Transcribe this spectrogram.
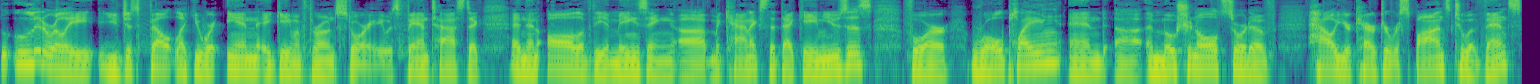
literally you just felt like you were in a Game of Thrones story. It was fantastic. And then all of the amazing uh, mechanics that that game uses for role playing and uh, emotional sort of how your character responds to events.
